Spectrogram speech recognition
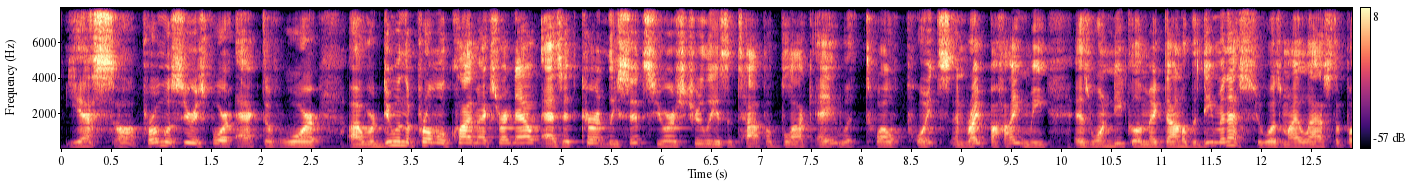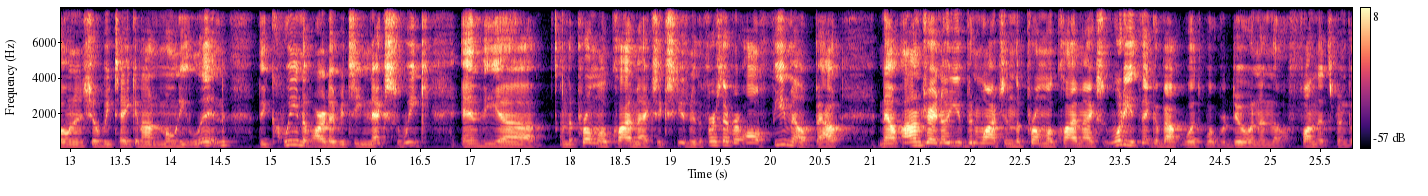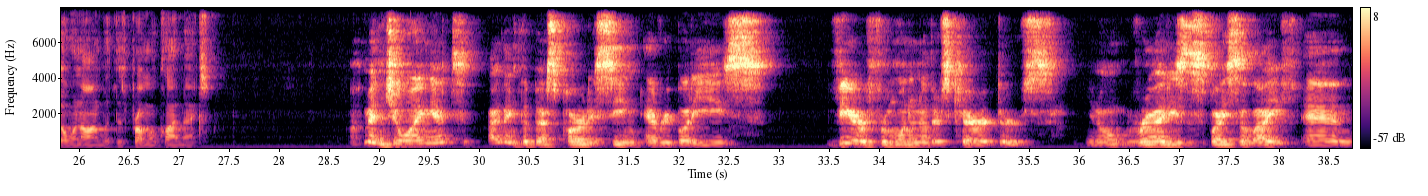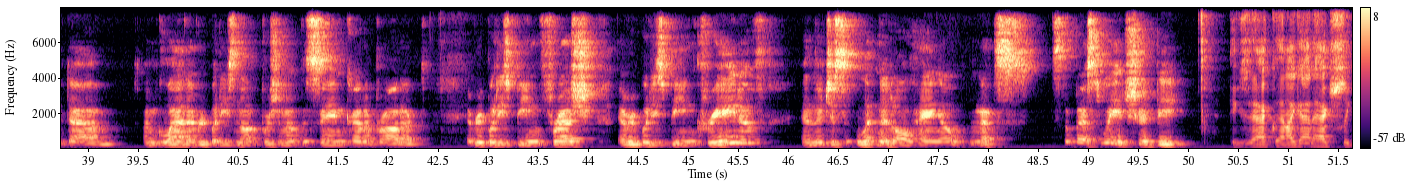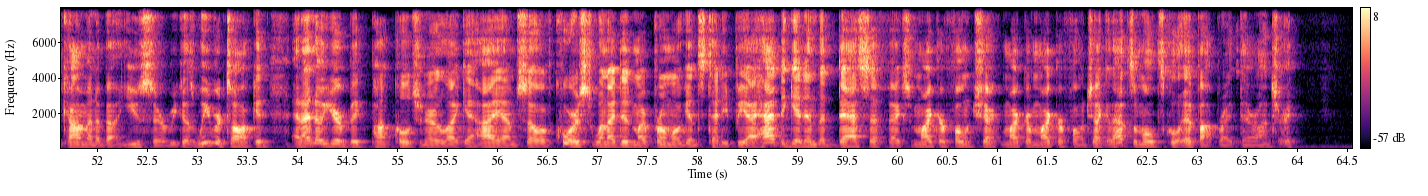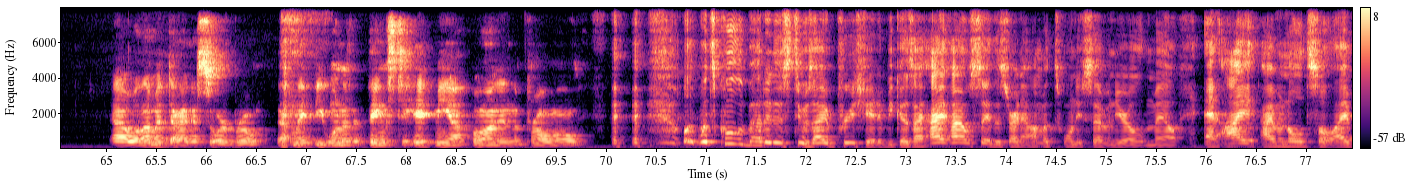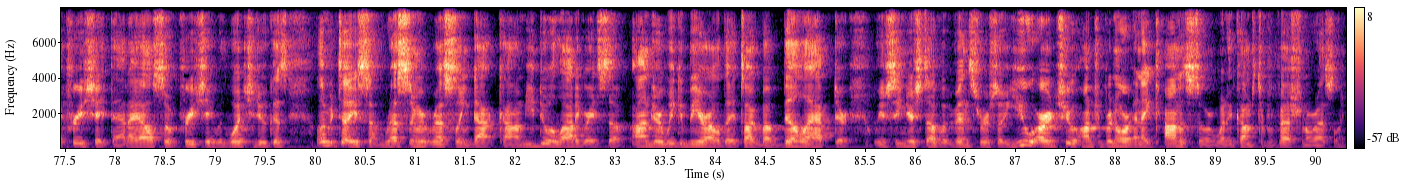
Yes, uh, promo series four, Act of War. Uh, we're doing the promo climax right now as it currently sits. Yours truly is the top of Block A with 12 points, and right behind me is one Nicola McDonald, the Demoness, who was my last opponent. She'll be taking on Moni Lynn, the Queen of RWT, next week in the uh, in the promo climax. Excuse me, the first ever all female bout. Now, Andre, I know you've been watching the promo climax. What do you think about what what we're doing and the fun that's been going on with this promo climax? I'm enjoying it. I think the best part is seeing everybody's veer from one another's characters. You know, variety is the spice of life, and um, I'm glad everybody's not pushing out the same kind of product. Everybody's being fresh, everybody's being creative, and they're just letting it all hang out, and that's, that's the best way it should be. Exactly, and I got to actually comment about you, sir, because we were talking, and I know you're a big pop culture nerd like I am. So of course, when I did my promo against Teddy P, I had to get in the Das EFX microphone check, micro microphone check, and that's some old school hip hop right there, Andre. Uh, well, I'm a dinosaur, bro. That might be one of the things to hit me up on in the promo. what's cool about it is too is I appreciate it because I, I I'll say this right now I'm a 27 year old male and I I'm an old soul. I appreciate that. I also appreciate with what you do because let me tell you something wrestling with wrestling.com you do a lot of great stuff. Andre we could be here all day talking about Bill Apter. We've seen your stuff with Vince Russo. You are a true entrepreneur and a connoisseur when it comes to professional wrestling.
